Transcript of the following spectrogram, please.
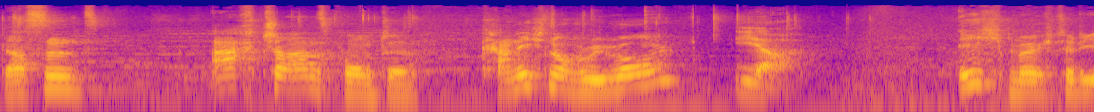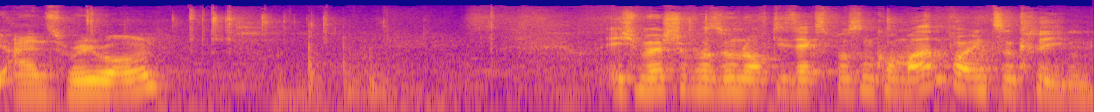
Das sind 8 Schadenspunkte. Kann ich noch rerollen? Ja. Ich möchte die 1 rerollen. Ich möchte versuchen, auf die 6 plus einen Command Point zu kriegen.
